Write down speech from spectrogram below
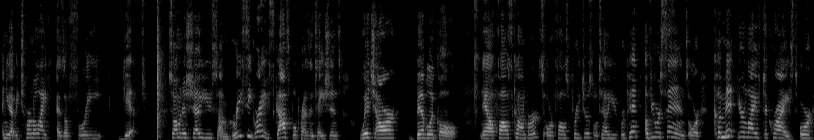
and you have eternal life as a free gift. So I'm going to show you some greasy grace gospel presentations which are biblical. Now, false converts or false preachers will tell you repent of your sins or commit your life to Christ or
